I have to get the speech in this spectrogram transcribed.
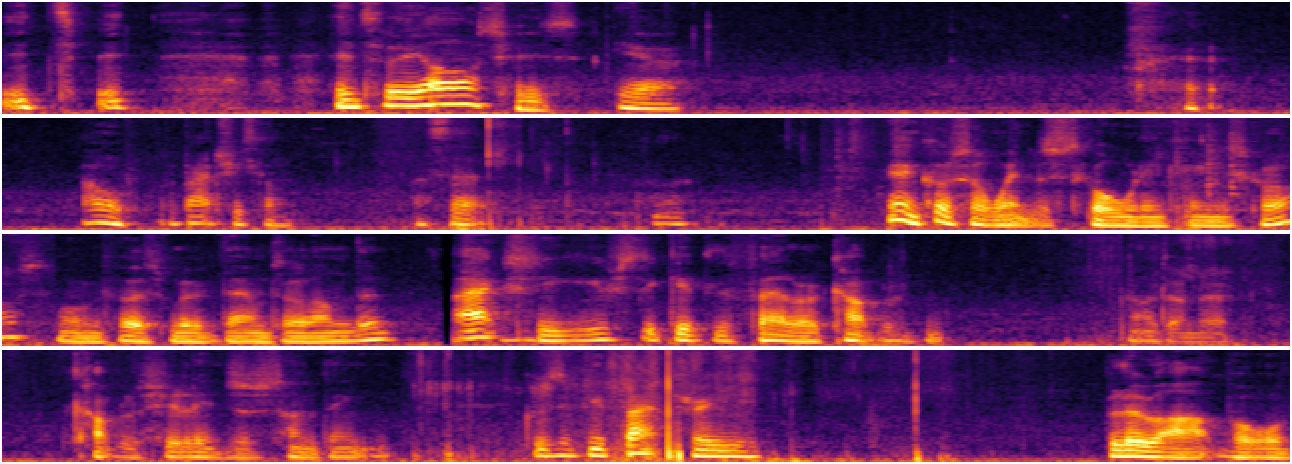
into into the arches. Yeah. Oh, the battery's gone. That's it. Yeah, of course, I went to school in King's Cross when we first moved down to London. Actually, used to give the fella a couple of, I don't know, a couple of shillings or something, because if your battery blew up or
